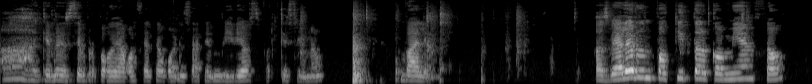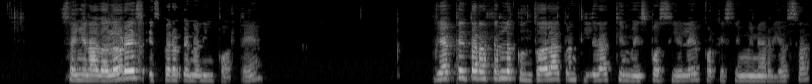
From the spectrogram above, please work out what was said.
Ah, hay que tener siempre un poco de agua cerca cuando se hacen vídeos, porque si no... Vale. Os voy a leer un poquito el comienzo. Señora Dolores, espero que no le importe. ¿eh? Voy a intentar hacerlo con toda la tranquilidad que me es posible porque estoy muy nerviosa.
